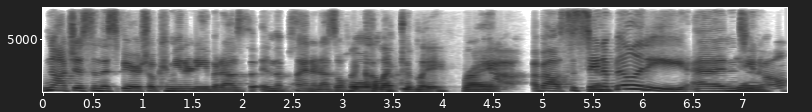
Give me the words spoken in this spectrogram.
not just in the spiritual community, but as the, in the planet as a whole, but collectively, right? Yeah, about sustainability, yeah. and yeah. you know,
